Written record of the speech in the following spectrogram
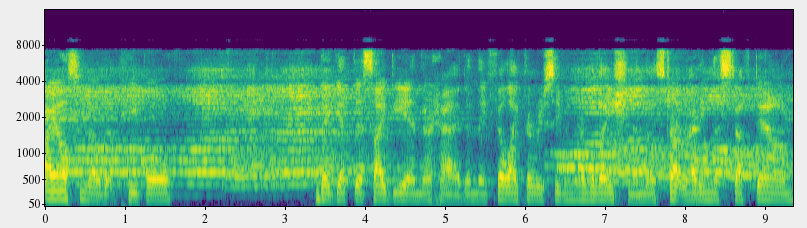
I also know that people they get this idea in their head and they feel like they're receiving revelation and they'll start writing this stuff down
